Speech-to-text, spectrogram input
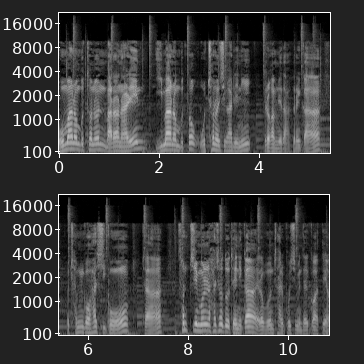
5만 원부터는 만원 할인, 2만 원부터 5천 원씩 할인이 들어갑니다. 그러니까 참고하시고 자, 선찜을 하셔도 되니까 여러분 잘 보시면 될 것 같아요.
